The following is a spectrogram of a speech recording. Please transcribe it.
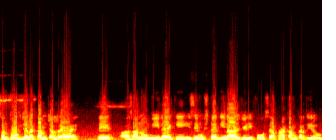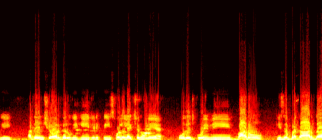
ਸੰਤੋਖਜਨਕ ਕੰਮ ਚੱਲ ਰਿਹਾ ਹੈ ਤੇ ਸਾਨੂੰ ਉਮੀਦ ਹੈ ਕਿ ਇਸੇ ਮੁਸ਼ਤੈਦੀ ਨਾਲ ਜਿਹੜੀ ਫੋਰਸ ਹੈ ਆਪਣਾ ਕੰਮ ਕਰਦੀ ਰਹੂਗੀ ਅਤੇ ਇਨਸ਼ੋਰ ਕਰੂਗੀ ਕਿ ਜਿਹੜੀ ਪੀਸਫੁਲ ਇਲੈਕਸ਼ਨ ਹੋਣੇ ਹੈ ਉਹਦੇ 'ਚ ਕੋਈ ਵੀ ਬਾਹਰੋਂ ਕਿਸੇ ਪ੍ਰਕਾਰ ਦਾ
